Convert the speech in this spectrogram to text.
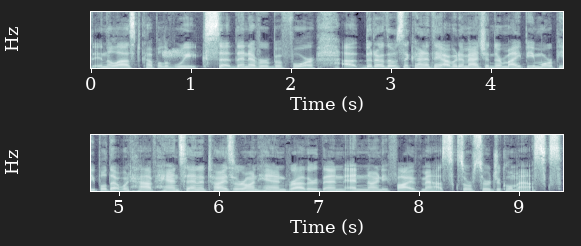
in the last couple of weeks than ever before. but are those the kind of thing? I would imagine there might be more people that would have hand sanitizer on hand rather than N95 masks or surgical masks.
